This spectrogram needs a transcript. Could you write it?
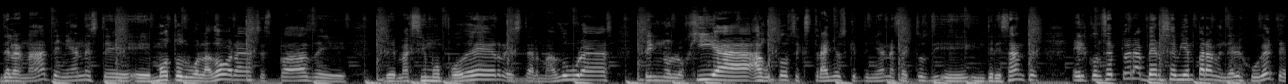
De la nada tenían este, eh, motos voladoras, espadas de, máximo poder, este, armaduras, tecnología, autos extraños que tenían efectos eh, interesantes. El concepto era verse bien para vender el juguete,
